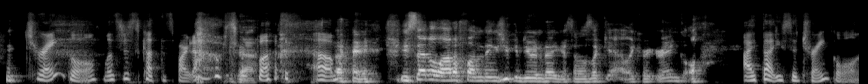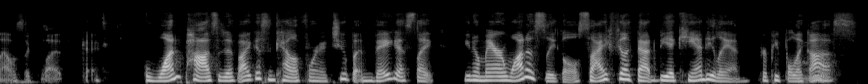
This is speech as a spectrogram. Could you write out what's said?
tranquil. Let's just cut this part out. Yeah. but um, all right. You said a lot of fun things you can do in Vegas, and I was like, yeah, like hurt your ankle. I thought you said tranquil, and I was like, what? Okay. One positive, I guess in California too, but in Vegas, like, you know, marijuana's legal. So I feel like that would be a candy land for people like Ooh. us.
